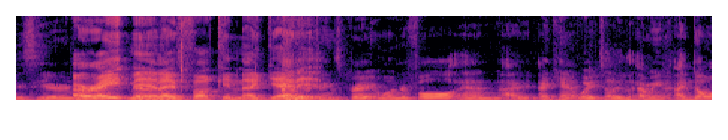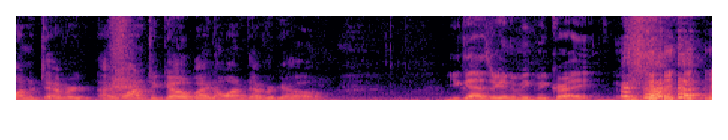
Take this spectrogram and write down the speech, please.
He's here. All right, man. I fucking I get it. Everything's great, wonderful, and I, I can't wait till. He, I mean, I don't want him to ever. I want him to go, but I don't want him to ever go. You guys are gonna make me cry.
